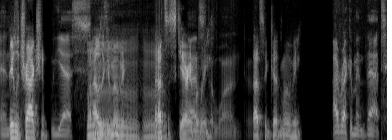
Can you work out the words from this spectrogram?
And Fatal Attraction. yes, Well, that was a good movie. Mhm. That's a scary that's movie. the one. dude. That's a good movie. I recommend that.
